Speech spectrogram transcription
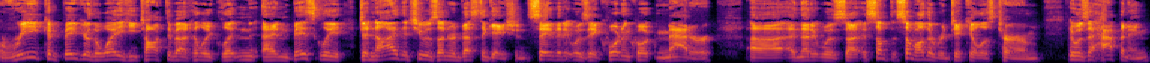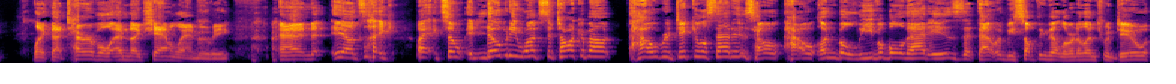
reconfigure the way he talked about Hillary Clinton and basically deny that she was under investigation, say that it was a quote unquote matter, uh, and that it was uh, some some other ridiculous term. It was a happening, like that terrible M Night Shyamalan movie, and you know it's like. So nobody wants to talk about how ridiculous that is, how how unbelievable that is that that would be something that Loretta Lynch would do,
